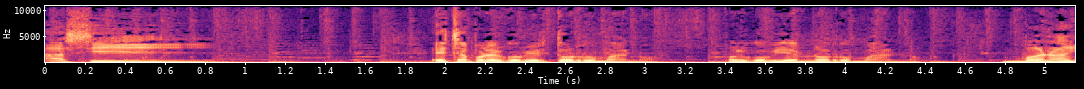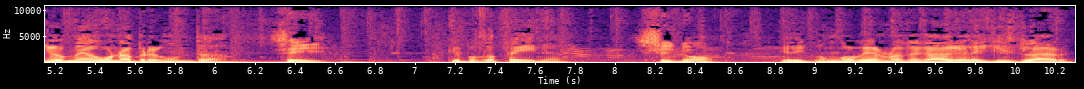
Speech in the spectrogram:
así hecha por el gobierno rumano? Por el gobierno rumano. bueno, yo me hago una pregunta. Sí, Qué poca feina. sí, ¿no? Que un gobierno tenga que legislar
